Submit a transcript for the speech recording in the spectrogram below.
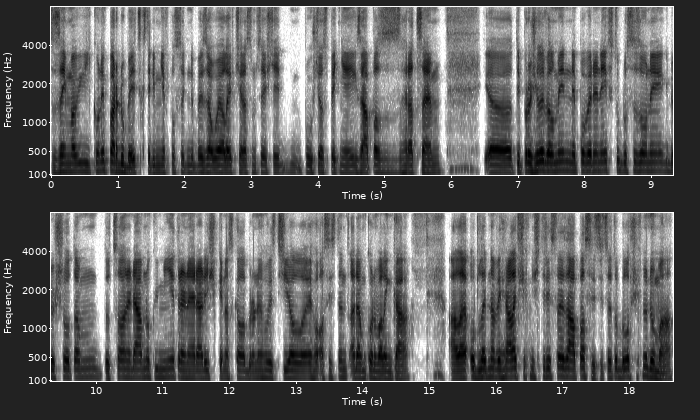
zajímavý výkony Pardubic, který mě v poslední době zaujaly. Včera jsem se ještě pouštěl zpětně jejich zápas s Hradcem. Eh, ty prožili velmi nepovedený vstup do sezóny, došlo tam docela nedávno k výměně trenéra, když Kena Scalabroneho vystřídal jeho asistent Adam Konvalinka, ale od ledna vyhráli všechny čtyři své zápasy. Sice to bylo všechno doma,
